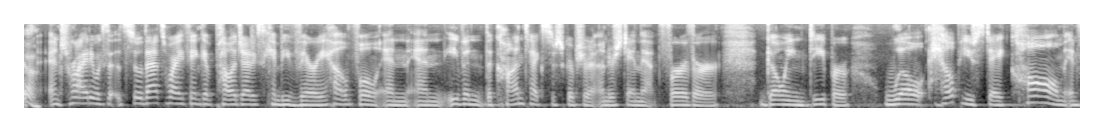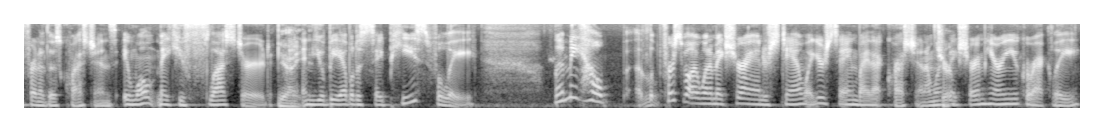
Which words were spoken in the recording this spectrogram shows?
Yeah. and try to. So that's why I think apologetics can be very helpful, and and even the context of Scripture to understand that further, going deeper, will help you stay calm in front of those questions. It won't make you flustered, Yeah. and you'll be able to say peacefully. Let me help. First of all, I want to make sure I understand what you're saying by that question. I want Sure. to make sure I'm hearing you correctly.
